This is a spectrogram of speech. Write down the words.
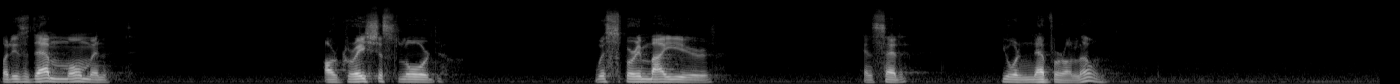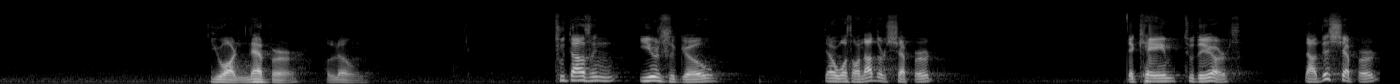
But it's that moment our gracious Lord whispered in my ears and said, You are never alone. You are never alone. 2,000 years ago, there was another shepherd that came to the earth. Now, this shepherd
